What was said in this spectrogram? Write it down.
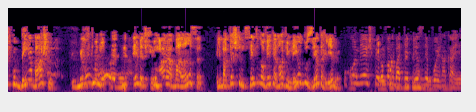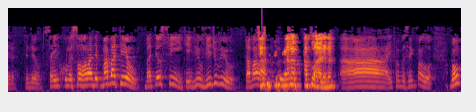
ficou bem abaixo. Ele filmou, é, eles filmaram a balança, ele bateu acho que 199,5 ou 200 libras. O Cormier esperou para não bater peso depois na carreira, entendeu? Isso aí começou a rolar depois. Mas bateu, bateu sim. Quem viu o vídeo viu. Tava lá. Sim, na, na toalha, né? Ah, aí foi você que falou. Vamos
